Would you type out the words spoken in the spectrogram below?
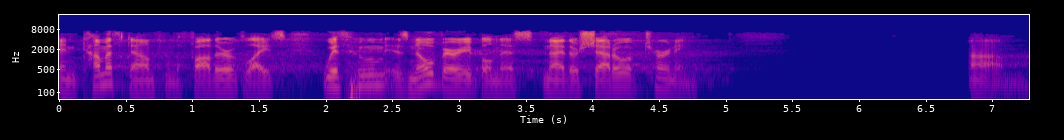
and cometh down from the Father of lights, with whom is no variableness, neither shadow of turning. Um,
